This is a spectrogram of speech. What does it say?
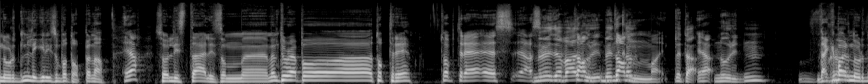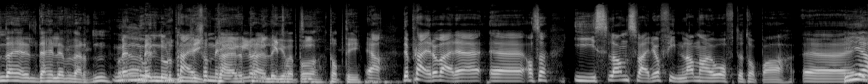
Norden ligger liksom på toppen, da. Ja. Så lista er liksom Hvem tror du er på topp tre? Topp tre eh, s- altså, Men, det var Dan- Nord men kan, Danmark. vent da, Ja. Norden Det er ikke bare Norden, det er hele, det er hele verden. Men Norden pleier lig- som pleier, regel å pleier å ligge ligge på topp topp ti. Ja, Det pleier å være eh, Altså, Island, Sverige og Finland har jo ofte toppa. eh, I Ja.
